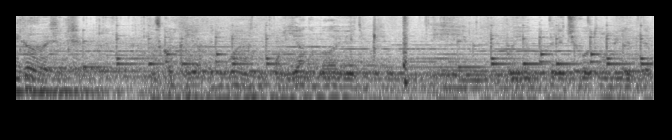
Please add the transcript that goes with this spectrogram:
Николай Васильевич, Насколько я понимаю, Ульяна была ведьмой. И вы ее для чего-то убили, для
